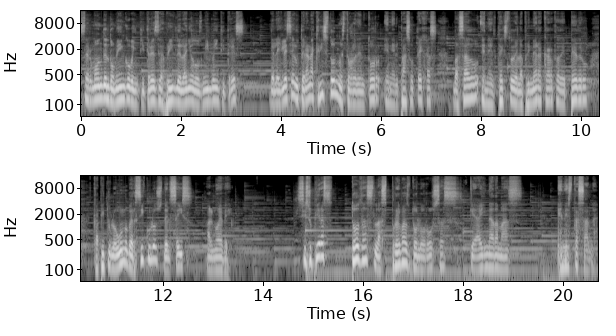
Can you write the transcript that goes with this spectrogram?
Sermón del domingo 23 de abril del año 2023 de la Iglesia Luterana Cristo, nuestro Redentor en El Paso, Texas, basado en el texto de la primera carta de Pedro, capítulo 1, versículos del 6 al 9. Si supieras todas las pruebas dolorosas que hay nada más en esta sala,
